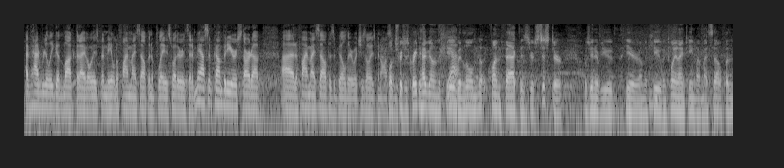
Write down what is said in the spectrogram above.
I've had really good luck that I've always been able to find myself in a place, whether it's at a massive company or a startup, uh, to find myself as a builder, which has always been awesome. Well, Trish, it's great to have you on theCUBE, yeah. and a little fun fact is your sister was interviewed here on theCUBE in 2019 by myself, and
